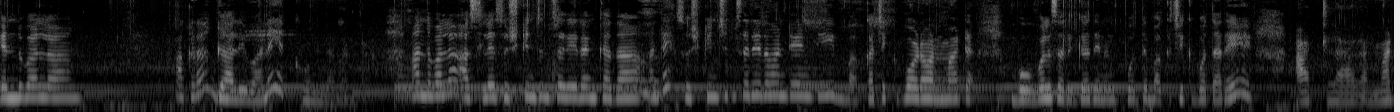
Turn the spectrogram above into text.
ఎందువల్ల? అక్కడ గాలివాన ఎక్కువ ఉందనంట అందువల్ల అసలే శుష్కించిన శరీరం కదా. అంటే శుష్కించిన శరీరం అంటే ఏంటి? బక్క చిక్కిపోవడం అనమాట బొవ్వలు సరిగ్గా తినకపోతే బక్క చిక్కిపోతారే? అట్లాగనమాట.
